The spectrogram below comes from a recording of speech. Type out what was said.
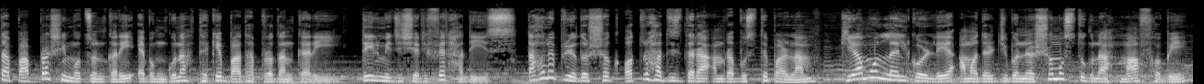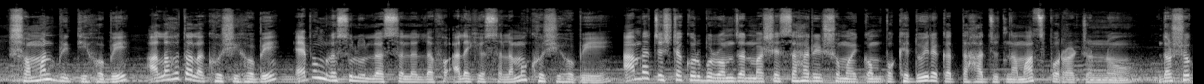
তা পাপরাশি মোচনকারী এবং গুনাহ থেকে বাধা প্রদানকারী। তিরমিজি শরীফের হাদিস। তাহলে প্রিয় দর্শক, অত্র হাদিস দ্বারা আমরা বুঝতে পারলাম কিয়ামুল লাইল করলে আমাদের জীবনের সমস্ত গুনাহ মাফ হবে, সম্মান বৃদ্ধি হবে, আল্লাহ তালা খুশি হবে এবং রসুল্লাহ সাল্লাহ আলহিসাল্লামও খুশি হবে। আমরা চেষ্টা করব রমজান মাসে সাহারির সময় কমপক্ষে দুই রেখাত তাহাজুদ নামাজ পড়ার জন্য। দর্শক,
